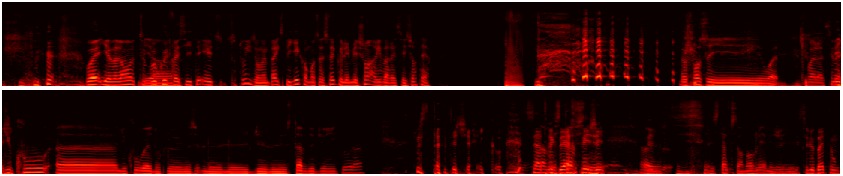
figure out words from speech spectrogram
Ouais, il y a vraiment tout- Et, beaucoup euh, de facilité. Et surtout, ils ont même pas expliqué comment ça se fait que les méchants arrivent à rester sur Terre. Bah, je pense que c'est. Ouais. Voilà, Mais magique. du coup, euh, du coup, ouais, donc le, le, le, le- le staff de Jericho là. le staff de Jericho. C'est un Non, truc de staff, RPG. ouais, le- le staff c'est en anglais, mais C'est le bâton,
